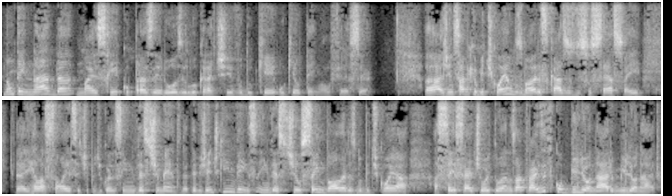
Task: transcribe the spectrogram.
Não tem nada mais rico, prazeroso e lucrativo do que o que eu tenho a oferecer. Uh, a gente sabe que o Bitcoin é um dos maiores casos de sucesso aí né, em relação a esse tipo de coisa, assim, investimento. Né? Teve gente que investiu 100 dólares no Bitcoin há, há 6, 7, 8 anos atrás e ficou bilionário, milionário.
